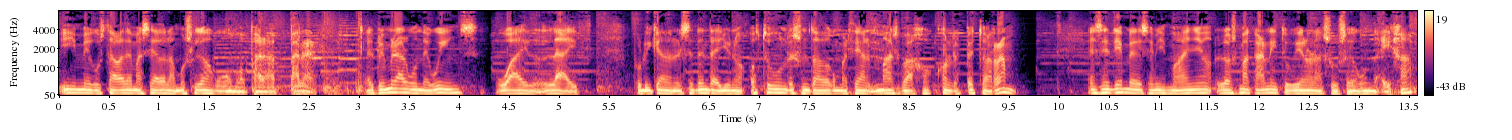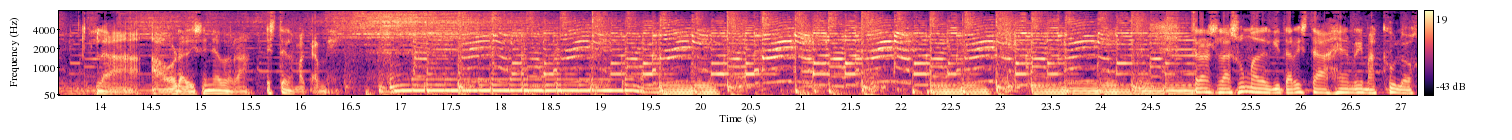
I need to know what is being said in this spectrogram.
Y me gustaba demasiado la música como para parar. El primer álbum de Wings, Wild Life, publicado en el 71, obtuvo un resultado comercial más bajo con respecto a Ram. En septiembre de ese mismo año, los McCartney tuvieron a su segunda hija, la ahora diseñadora Stella McCartney. Tras la suma del guitarrista Henry McCulloch,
